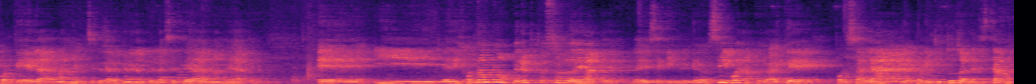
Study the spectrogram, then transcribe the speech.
porque él además es el secretario general de la CTA, además de ATE. Eh, y le dijo, no, no, pero esto es solo de ATE, le dice Quintriqueo. Sí, bueno, pero hay que, por salario, por instituto necesitamos.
